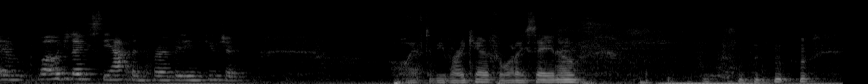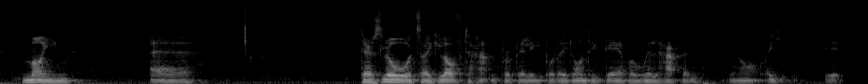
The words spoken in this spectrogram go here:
Um, what would you like to see happen for Billy in the future? Oh, I have to be very careful what I say now. Mime. Uh, there's loads I'd love to happen for Billy, but I don't think they ever will happen. You know, I, it,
